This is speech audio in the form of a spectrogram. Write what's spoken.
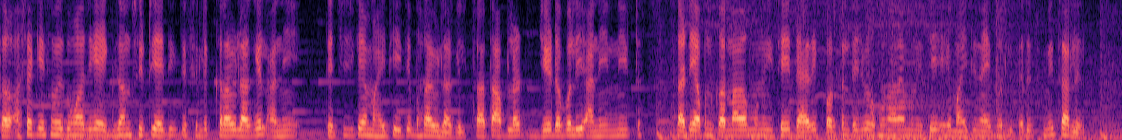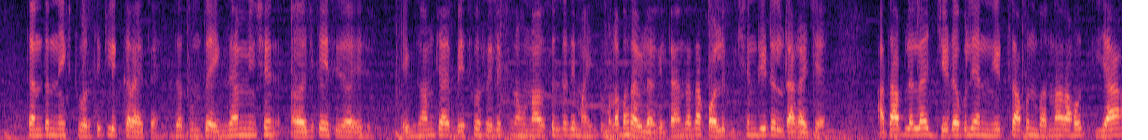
तर अशा केसमध्ये तुम्हाला जी काही एक्झाम सिटी आहे ती ते सिलेक्ट करावी लागेल आणि त्याची जी काही माहिती आहे ती भरावी लागेल. तर आता आपलं जे डबल ई आणि नीटसाठी आपण करणार म्हणून इथे डायरेक्ट पर्सेंटेजवर होणार आहे म्हणून इथे हे माहिती नाही भरली तरी तुम्ही चालेल. त्यानंतर नेक्स्टवरती क्लिक करायचं आहे. जर तुमचं एक्झामिनेशन जे काही एक्झामच्या बेसवर सिलेक्शन होणार असेल तर ती माहिती तुम्हाला भरावी लागेल. त्यानंतर आता क्वालिफिकेशन डिटेल टाकायची आहे. आता आपल्याला जे डबल आणि नीटचं आपण भरणार आहोत या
